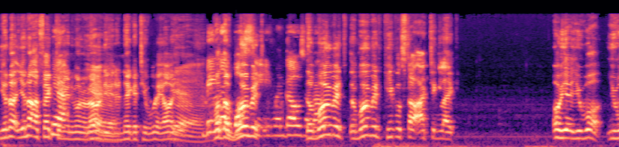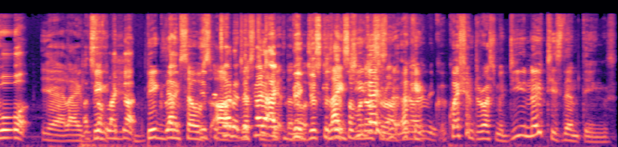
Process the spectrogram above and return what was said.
You're not you're not affecting Yeah. anyone around you in a negative way, are you? yeah, Being But more the moment- bossy when girls The around. moment the moment people start acting like, oh yeah, you what, you what, yeah. Like and big, stuff like that. big Like, themselves they try up to- they just try to to act the big note. just 'cause like, there's do you someone else guys around, know- you know okay, I mean? question to Rosmi: Do you notice them things?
